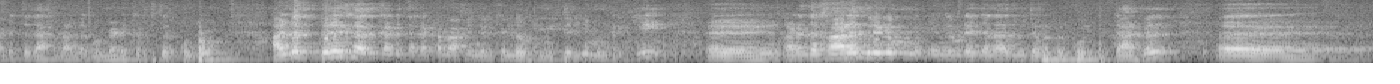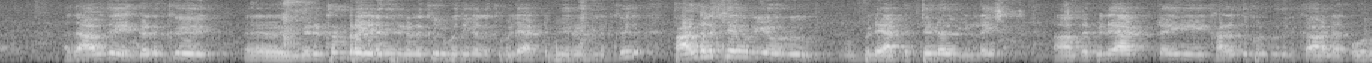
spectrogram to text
அடுத்ததாக நாங்கள் முன்னெடுக்கிறதுக்கு இருக்கின்றோம். அதன் பிறகு அதுக்கு அடுத்த கட்டமாக எங்களுக்கு எல்லோருக்கும் தெரியும் இன்றைக்கு. கடந்த காலங்களிலும் எங்களுடைய ஜனாதிபதி அவர்கள் குறிப்பிட்டார்கள். அதாவது எங்களுக்கு இங்க இருக்கின்ற இளைஞர்களுக்கு யுவதிகளுக்கு விளையாட்டு வீரர்களுக்கு தாங்களுக்கே உரிய ஒரு விளையாட்டு திடல் இல்லை. அந்த விளையாட்டை கலந்து கொள்வதற்கான ஒரு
